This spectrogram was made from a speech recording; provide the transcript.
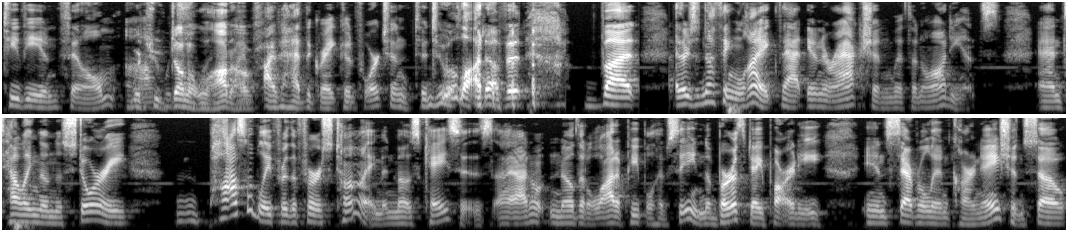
TV and film. Which uh, you've which done a lot of. I've, I've had the great good fortune to do a lot of it. but there's nothing like that interaction with an audience and telling them the story possibly for the first time in most cases. I, don't know that a lot of people have seen the birthday party in several incarnations. So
